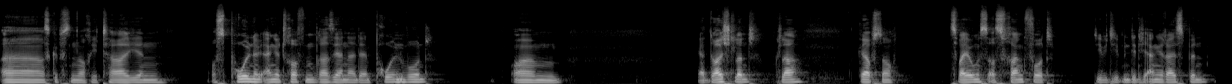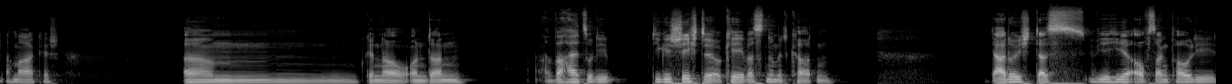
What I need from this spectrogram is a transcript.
Äh, was gibt es noch? Italien. Aus Polen habe ich angetroffen, Brasilianer, der in Polen mhm. wohnt. Ähm, ja, Deutschland, klar. Gab es noch zwei Jungs aus Frankfurt, die, die, mit denen ich angereist bin, nach Marrakesch. Ähm, genau, und dann war halt so die, die Geschichte, okay, was ist nur mit Karten? Dadurch, dass wir hier auf St. Pauli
